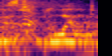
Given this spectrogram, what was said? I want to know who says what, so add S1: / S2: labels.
S1: First blood.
